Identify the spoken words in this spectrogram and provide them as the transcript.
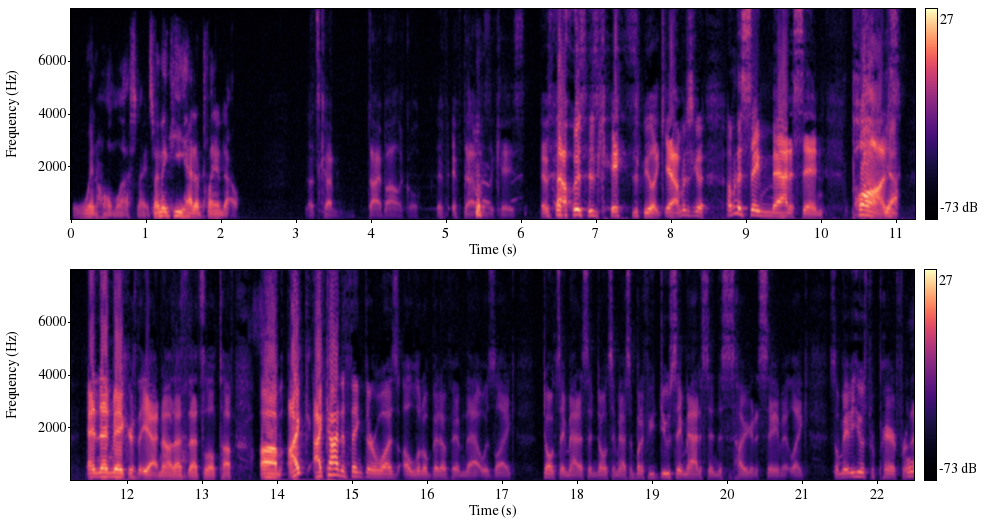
went home last night. So I think he had it planned out. that's kind of diabolical. If if that was the case, if that was his case, to be like, yeah, I'm just gonna I'm gonna say Madison, pause, Yeah. and then make her. Th- yeah, no, that's that's a little tough. Um, I I kind of think there was a little bit of him that was like, don't say Madison, don't say Madison, but if you do say Madison, this is how you're gonna save it. Like, so maybe he was prepared for that.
